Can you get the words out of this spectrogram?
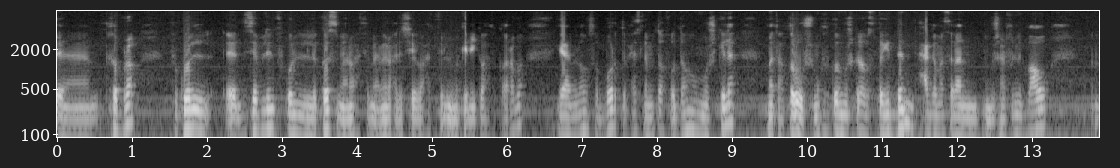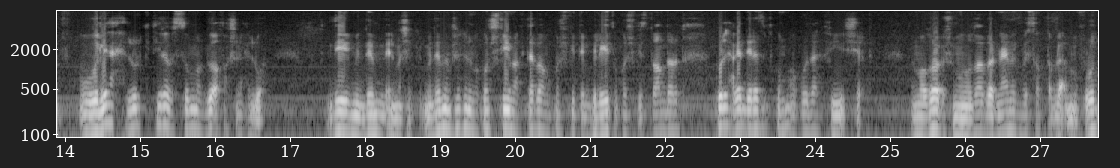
آه، خبرة في كل discipline في كل قسم يعني واحد في المعماري واحد في واحد في الميكانيكا واحد في الكهرباء يعمل لهم support بحيث لما تقف قدامهم مشكلة ما تعطلوش. ممكن تكون مشكلة بسيطة جدا حاجة مثلا مش عارفين يطبعوا وليها حلول كتيرة بس هم بيقفوا عشان يحلوها. دي من ضمن المشاكل. من ضمن المشاكل ما يكونش فيه مكتبة ما يكونش فيه template ما يكونش فيه standard كل الحاجات دي لازم تكون موجودة في الشركة. الموضوع مش موضوع برنامج بيسطب لأ المفروض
